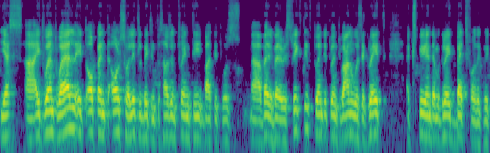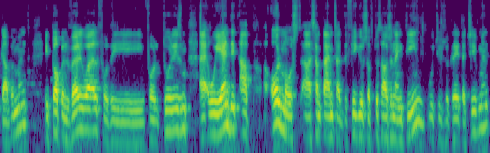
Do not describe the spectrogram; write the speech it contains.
Yes, uh, it went well. It opened also a little bit in 2020, but it was uh, very, very restrictive. 2021 was a great experience and a great bet for the Greek government. It opened very well for the for tourism. Uh, we ended up almost uh, sometimes at the figures of 2019, which is a great achievement.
